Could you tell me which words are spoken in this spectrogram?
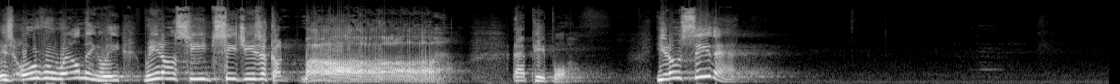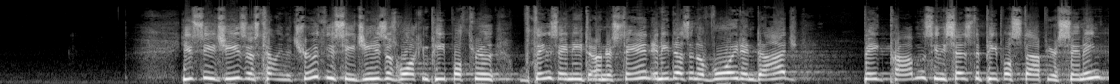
is overwhelmingly, we don't see, see Jesus going, at people. You don't see that. You see Jesus telling the truth. You see Jesus walking people through things they need to understand, and he doesn't avoid and dodge big problems. And he says to people, Stop your sinning.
